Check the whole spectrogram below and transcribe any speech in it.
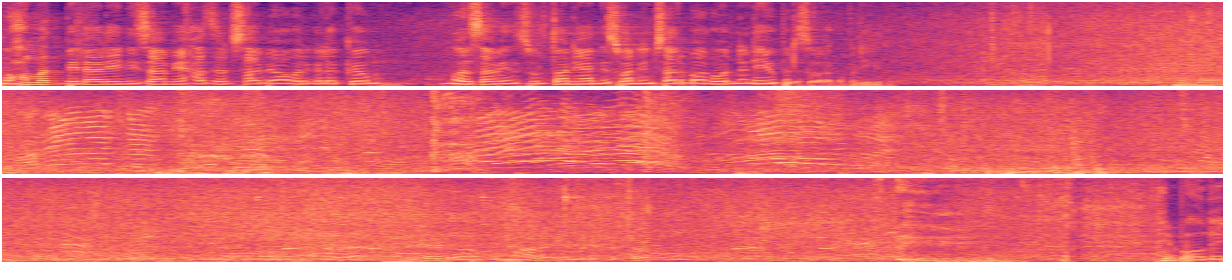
முகமது பிலாலி நிசாமி ஹசரத் சாஹிப் அவர்களுக்கும் மதசாவின் சுல்தானியா நிஸ்வானின் சார்பாக ஒரு நினைவு பரிசு வழங்கப்படுகிறது. இப்போது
